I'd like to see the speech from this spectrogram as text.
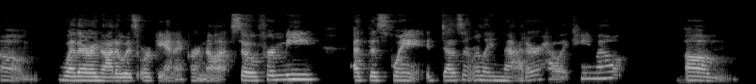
um, whether or not it was organic or not. So for me, at this point, it doesn't really matter how it came out. Mm-hmm. Um,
